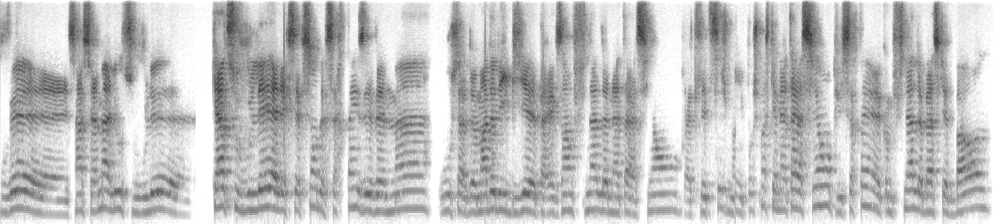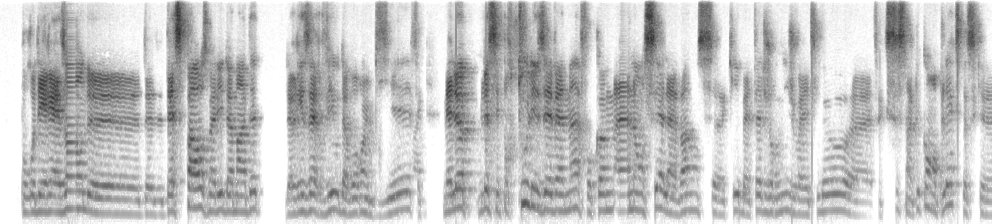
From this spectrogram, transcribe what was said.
pouvais essentiellement aller où tu voulais quand tu voulais, à l'exception de certains événements où ça demandait des billets, par exemple, finale de natation, athlétisme, je, je pense que natation, puis certains comme finale de basketball, pour des raisons d'espace, de, ben, les demandaient de réserver ou d'avoir un billet. mais là, là c'est pour tous les événements. Il faut comme annoncer à l'avance, OK, ben, telle journée, je vais être là. Euh, c'est un peu complexe parce que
